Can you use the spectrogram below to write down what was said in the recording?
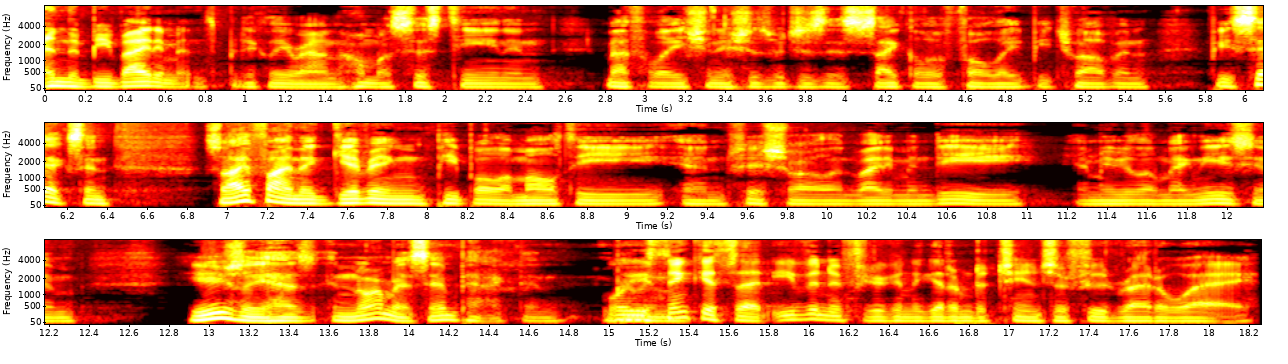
and the B vitamins, particularly around homocysteine and methylation issues, which is this cycle of folate, B12, and B6. And so I find that giving people a multi and fish oil and vitamin D and maybe a little magnesium usually has enormous impact. And Well, you think it's that even if you're going to get them to change their food right away,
